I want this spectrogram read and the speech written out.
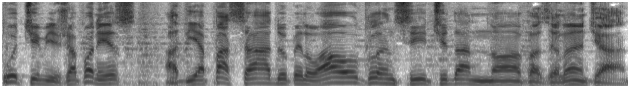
O time japonês havia passado pelo Auckland City da Nova Zelândia.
